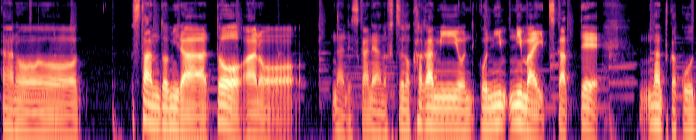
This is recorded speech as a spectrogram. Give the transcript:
あのー、スタンドミラーと、あのー、なんですかね、あの、普通の鏡をこう 2, 2枚使って、なんとかこう、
